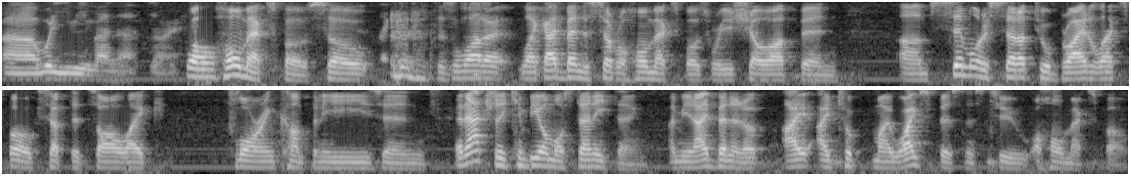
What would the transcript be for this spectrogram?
uh, what do you mean by that? Sorry. Well, home expos. So there's a lot of like I've been to several home expos where you show up and um, similar setup to a bridal expo, except it's all like flooring companies and it actually can be almost anything. I mean, I've been at a I, I took my wife's business to a home expo,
